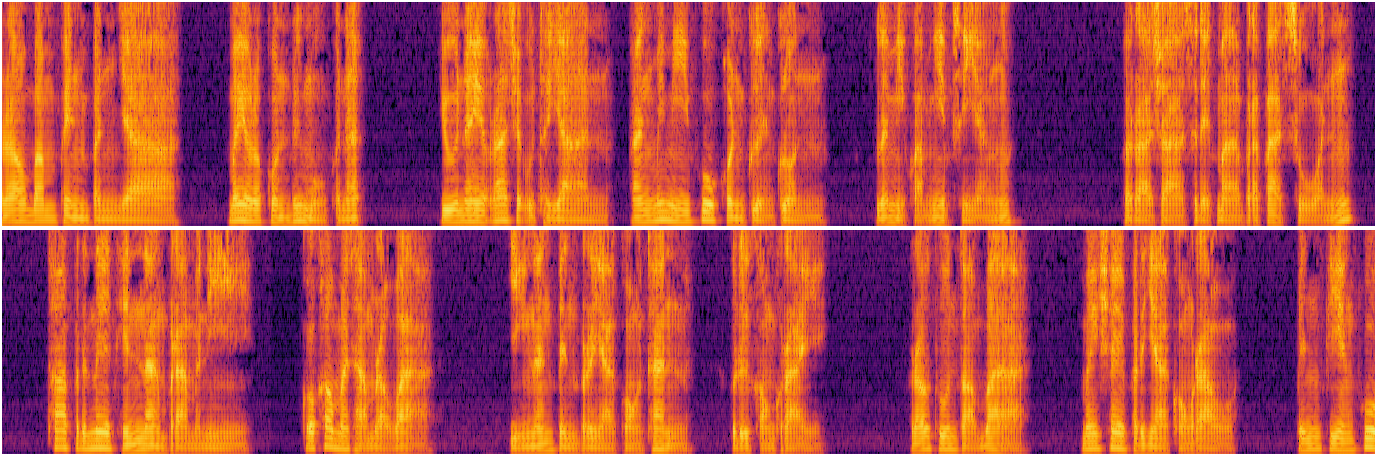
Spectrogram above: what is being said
เราบำเพ็ญปัญญาไม่รกลด้วยหมู่คณะ อยู่ในราชอุทยานอันไม่มีผู้คนเกลื่อนกลน และมีความเงียบเสียง พระราชาเสด็จมาประพาสสวน ถ้าพระเนตรเห็นนางปรามณี ก็เข้ามาถามเราว่า หญิงนั้นเป็นภรยาของท่านหรือของใคร เราทูลตอบว่า ไม่ใช่ภรยาของเรา เป็นเพียงผู้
